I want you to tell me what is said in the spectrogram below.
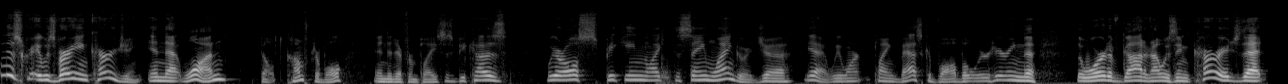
and this, it was very encouraging in that one, felt comfortable in the different places because we were all speaking like the same language. Uh, yeah, we weren't playing basketball, but we were hearing the, the word of God. And I was encouraged that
